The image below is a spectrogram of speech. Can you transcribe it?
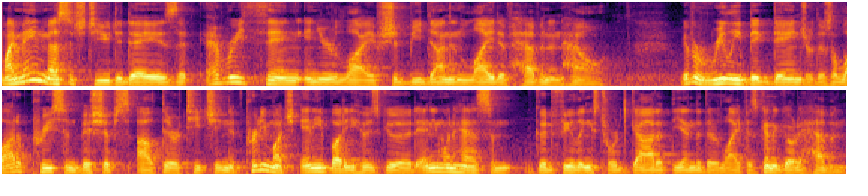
My main message to you today is that everything in your life should be done in light of heaven and hell. We have a really big danger. There's a lot of priests and bishops out there teaching that pretty much anybody who's good, anyone who has some good feelings towards God at the end of their life, is going to go to heaven.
